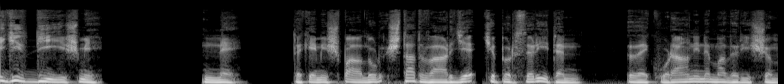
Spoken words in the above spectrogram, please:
i gjithdijshmi. Ne të kemi shpallur shtatë vargje që përsëriten dhe Kur'anin e Madhërishëm.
